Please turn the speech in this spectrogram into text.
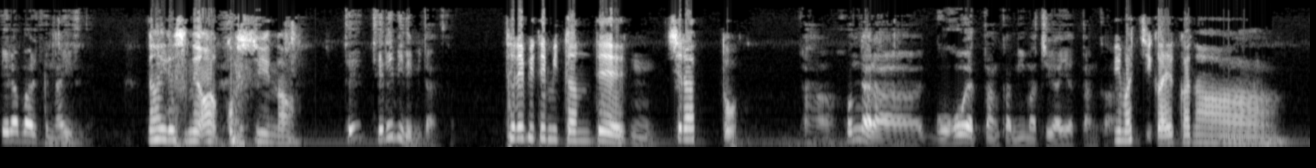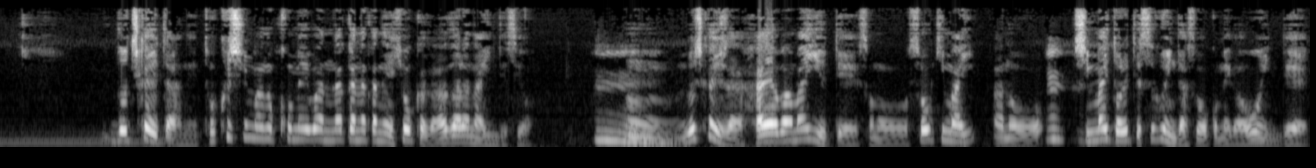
選ばれてないですね。ないですね。あ、おかしいな。テ、テレビで見たんですか？テレビで見たんでう、ん。ちらっとああ、ほんなら、誤報やったんか見間違いやったんか。見間違いかなどっちか言ったらね、徳島の米はなかなかね、評価が上がらないんですよ。う。うんん。どっちかというと、早場米言うて、その、早期米、あの、うん。新米取れてすぐに出すお米が多いんで、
